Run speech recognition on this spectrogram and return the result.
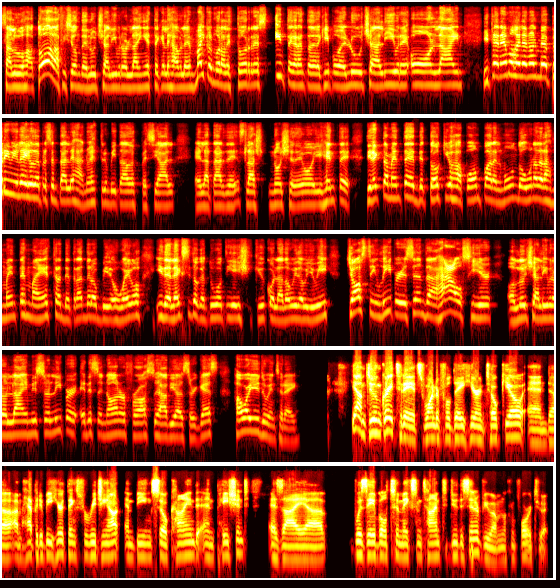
Saludos a toda la afición de Lucha Libre Online. Este que les habla es Michael Morales Torres, integrante del equipo de Lucha Libre Online. Y tenemos el enorme privilegio de presentarles a nuestro invitado especial en la tarde slash noche de hoy. Gente, directamente desde Tokio, Japón para el mundo, una de las mentes maestras detrás de los videojuegos y del éxito que tuvo THQ con la WWE. Justin Leeper is in the house here on Lucha Libre Online. Mr. Leeper, it is an honor for us to have you as our guest. How are you doing today? Yeah, I'm doing great today. It's a wonderful day here in Tokyo, and uh, I'm happy to be here. Thanks for reaching out and being so kind and patient as I uh, was able to make some time to do this interview. I'm looking forward to it.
